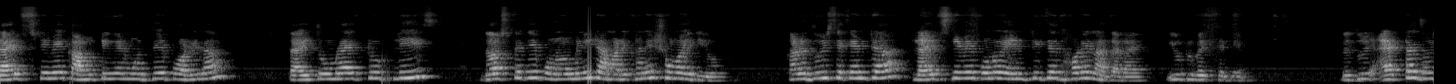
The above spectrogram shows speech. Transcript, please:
লাইভ স্ট্রিমে কাউন্টিং এর মধ্যে পড়ে না। তাই তোমরা একটু প্লিজ দশ থেকে পনেরো মিনিট আমার এখানে সময় দিও। কারণ দুই সেকেন্ডটা লাইভ স্ট্রিমে কোনো এন্ট্রিতে ধরে না দাঁড়ায় ইউটিউবের থেকে। তো দুই, একটা দুই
